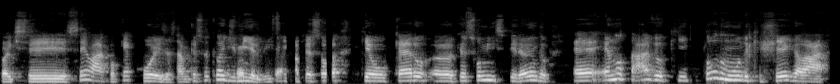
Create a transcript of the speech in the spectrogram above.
pode ser, sei lá, qualquer coisa, sabe? Uma pessoa que eu admiro, enfim, uma pessoa que eu quero, uh, que eu estou me inspirando. É, é, notável que todo mundo que chega lá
